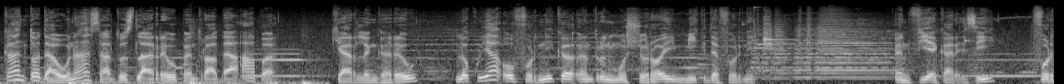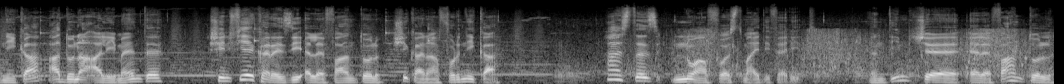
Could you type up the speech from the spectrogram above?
Ca întotdeauna s-a dus la râu pentru a bea apă. Chiar lângă râu locuia o furnică într-un mușuroi mic de furnici. În fiecare zi, furnica aduna alimente și în fiecare zi elefantul și cana furnica. Astăzi nu a fost mai diferit. În timp ce elefantul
